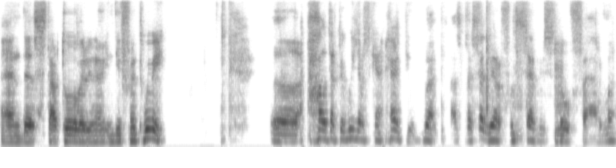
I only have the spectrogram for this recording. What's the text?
and uh, start over in a in different way. uh, how Dr. Williams can help you. Well, as I said, we are a full service law firm.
